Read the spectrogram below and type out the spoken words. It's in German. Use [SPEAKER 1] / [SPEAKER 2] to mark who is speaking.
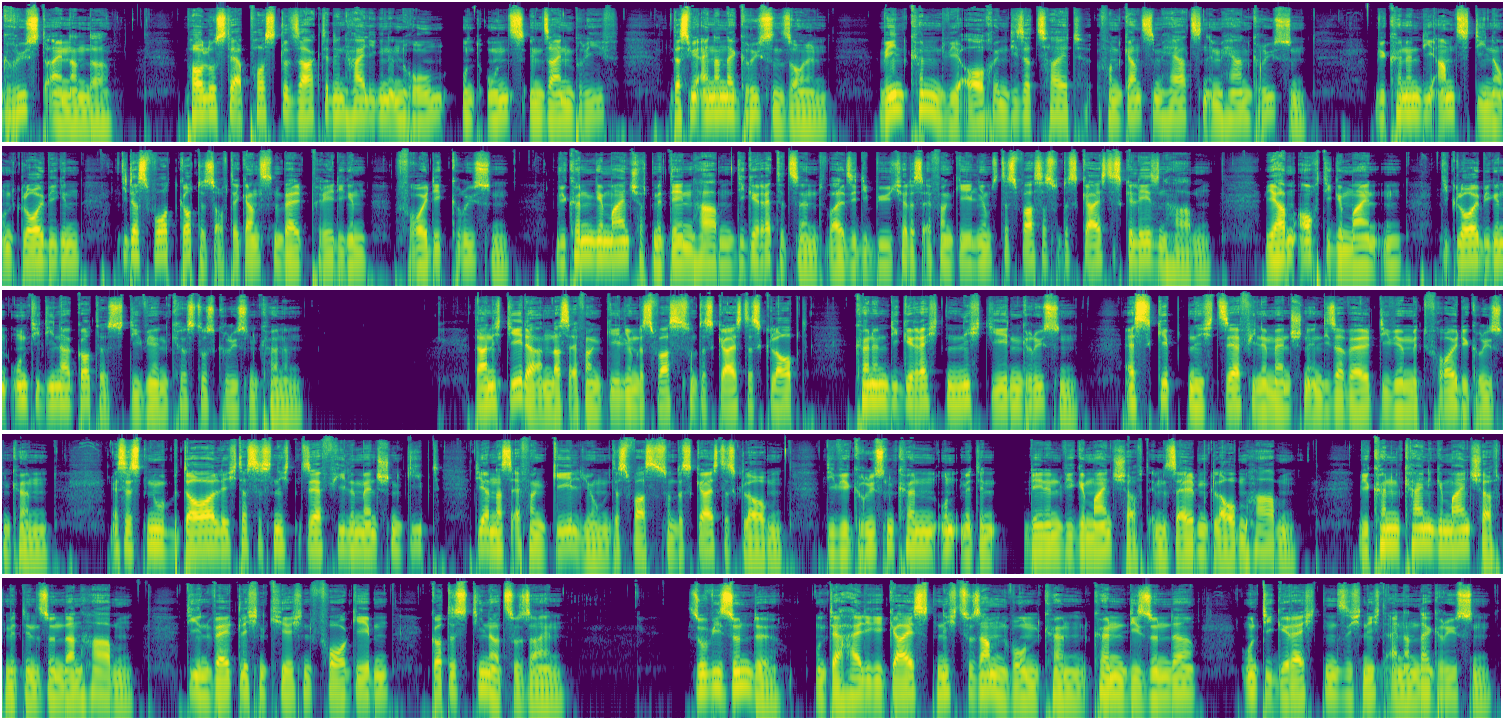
[SPEAKER 1] Grüßt einander. Paulus der Apostel sagte den Heiligen in Rom und uns in seinem Brief, dass wir einander grüßen sollen. Wen können wir auch in dieser Zeit von ganzem Herzen im Herrn grüßen? Wir können die Amtsdiener und Gläubigen, die das Wort Gottes auf der ganzen Welt predigen, freudig grüßen. Wir können Gemeinschaft mit denen haben, die gerettet sind, weil sie die Bücher des Evangeliums des Wassers und des Geistes gelesen haben. Wir haben auch die Gemeinden, die Gläubigen und die Diener Gottes, die wir in Christus grüßen können. Da nicht jeder an das Evangelium des Wassers und des Geistes glaubt, können die Gerechten nicht jeden grüßen. Es gibt nicht sehr viele Menschen in dieser Welt, die wir mit Freude grüßen können. Es ist nur bedauerlich, dass es nicht sehr viele Menschen gibt, die an das Evangelium des Wassers und des Geistes glauben, die wir grüßen können und mit den, denen wir Gemeinschaft im selben Glauben haben. Wir können keine Gemeinschaft mit den Sündern haben, die in weltlichen Kirchen vorgeben, Gottes Diener zu sein. So wie Sünde und der Heilige Geist nicht zusammenwohnen können, können die Sünder und die Gerechten sich nicht einander grüßen.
